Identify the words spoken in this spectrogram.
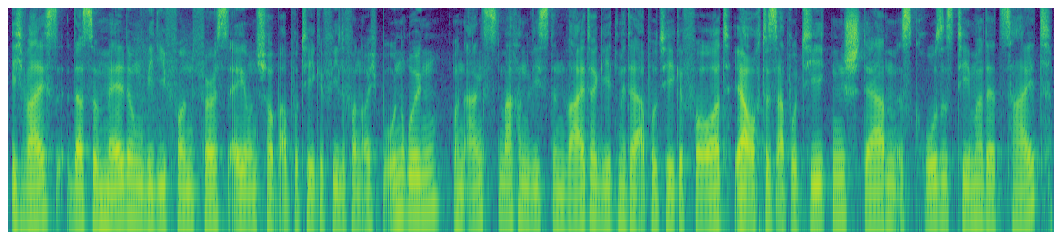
Ich weiß, dass so Meldungen wie die von First A und Shop Apotheke viele von euch beunruhigen und Angst machen, wie es denn weitergeht mit der Apotheke vor Ort. Ja, auch das Apothekensterben ist großes Thema der Zeit.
